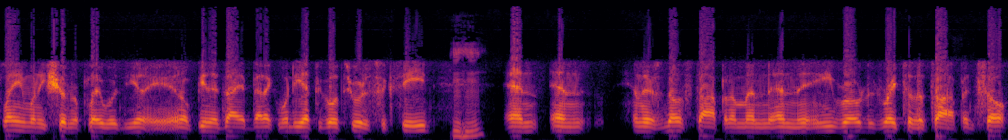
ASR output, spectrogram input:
playing when he shouldn't have played. With you know, you know, being a diabetic, what he had to go through to succeed, Mm-hmm. and and and there's no stopping him, and and he rode it right to the top. And so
